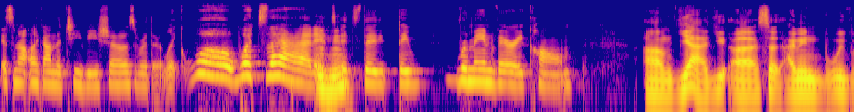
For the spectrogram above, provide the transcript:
it's not like on the TV shows where they're like, whoa, what's that? Mm-hmm. It's it's they they remain very calm. Um, yeah, you, uh, so I mean, we've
